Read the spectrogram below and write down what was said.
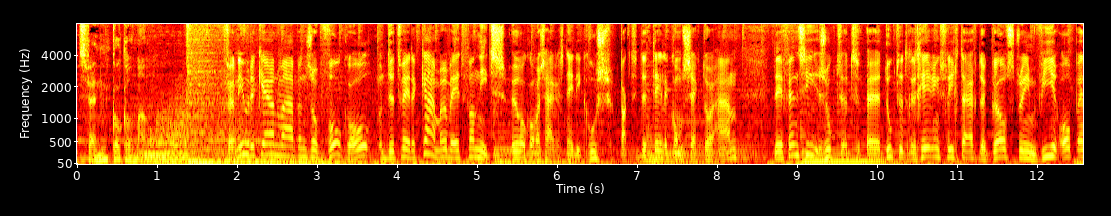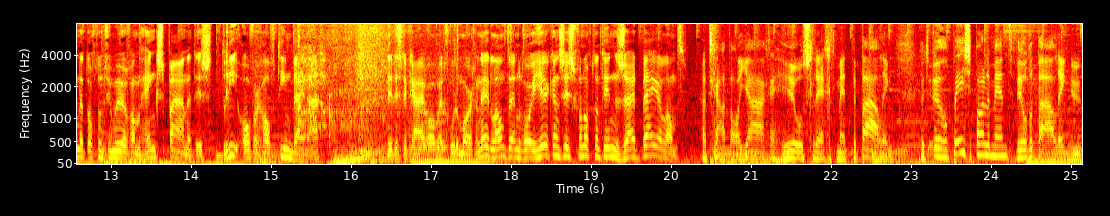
Sven Kokkelman. Vernieuwde kernwapens op Volkel. De Tweede Kamer weet van niets. Eurocommissaris Nelly Kroes pakt de telecomsector aan. Defensie zoekt het, eh, doekt het regeringsvliegtuig de Gulfstream 4 op... en het ochtendhumeur van Henk Spaan. Het is drie over half tien bijna. Dit is de KRO met Goedemorgen Nederland. En Roy Herkens is vanochtend in Zuid-Beierland. Het gaat al jaren heel slecht met de paling. Het Europese parlement wil de paling nu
